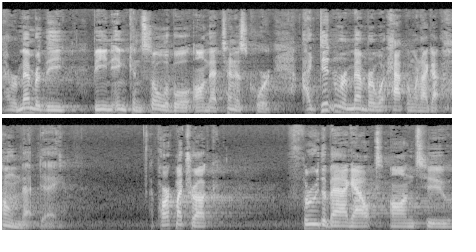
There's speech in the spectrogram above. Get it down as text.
I remembered the being inconsolable on that tennis court. I didn't remember what happened when I got home that day. I parked my truck, threw the bag out onto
